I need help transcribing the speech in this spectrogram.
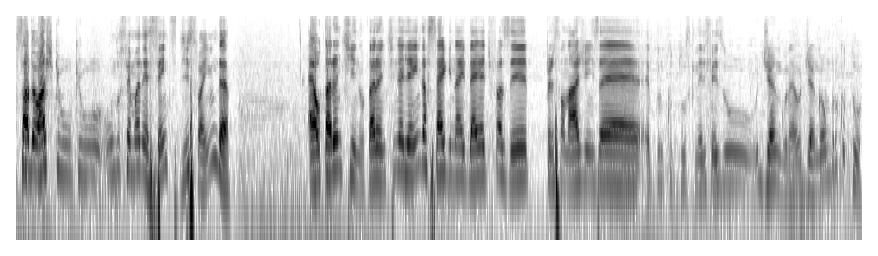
Sabe, eu acho que, o, que o, um dos remanescentes disso ainda é o Tarantino. O Tarantino, ele ainda segue na ideia de fazer personagens é, é brucutus, que nem ele fez o, o Django, né? O Django é um brucutu.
